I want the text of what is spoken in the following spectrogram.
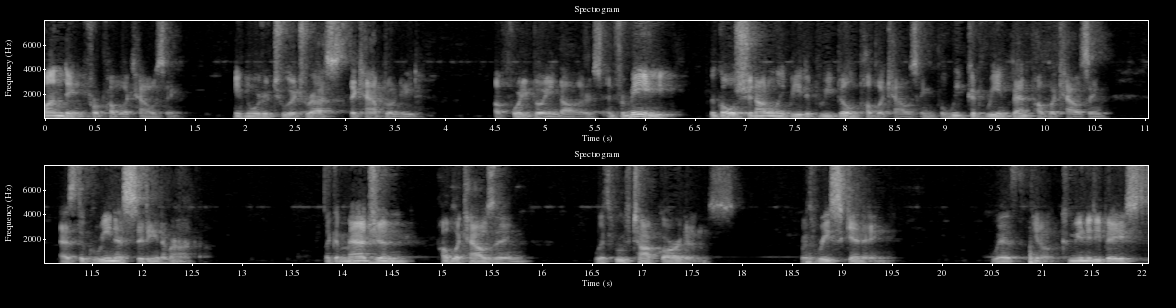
funding for public housing in order to address the capital need of $40 billion. And for me, the goal should not only be to rebuild public housing, but we could reinvent public housing as the greenest city in America. Like imagine public housing with rooftop gardens, with reskinning, with you know community-based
